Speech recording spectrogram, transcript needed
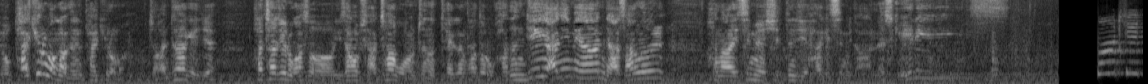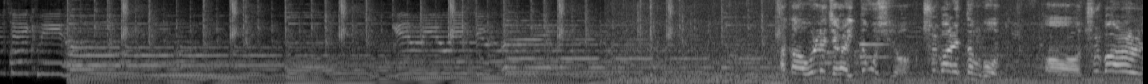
요 8km만 가거든요 8km만 저 안전하게 이제 하차지로 가서 이상 없이 하차하고 저는 퇴근하도록 하든지 아니면 야상을 하나 있으면 씻든지 하겠습니다 your fire. 아까 원래 제가 있던 곳이죠. 출발했던 곳, 어, 출발,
